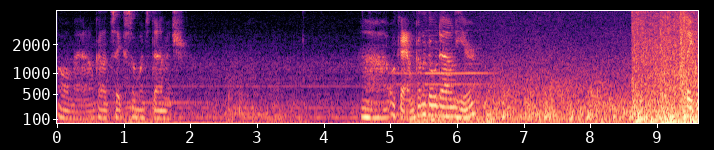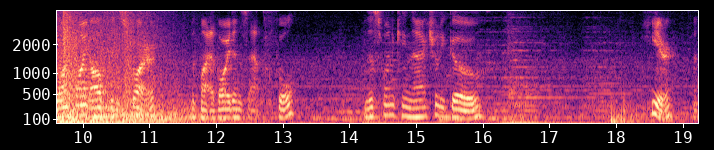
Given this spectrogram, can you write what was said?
Oh man, I'm gonna take so much damage. Uh, okay, I'm gonna go down here. Take one point off the destroyer with my avoidance at full. This one can actually go here and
